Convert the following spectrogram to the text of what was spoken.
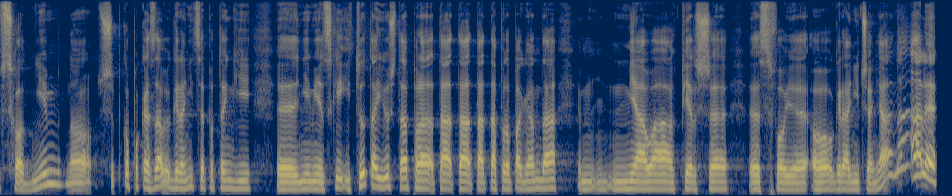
wschodnim no, szybko pokazały granice potęgi e, niemieckiej i tutaj już ta, ta, ta, ta, ta propaganda mm, miała pierwsze e, swoje ograniczenia, no ale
